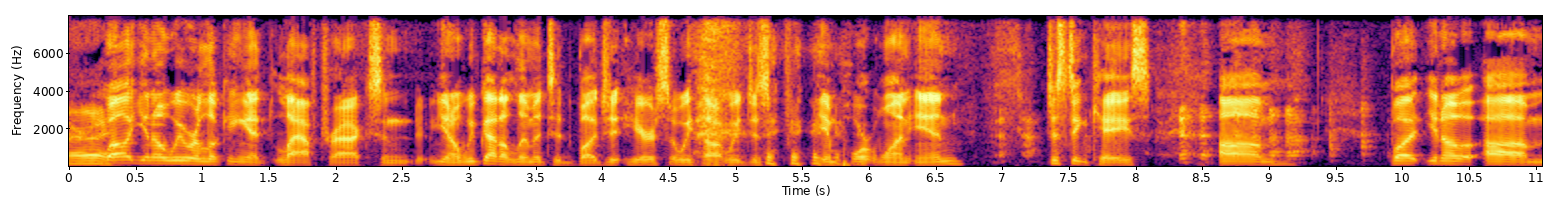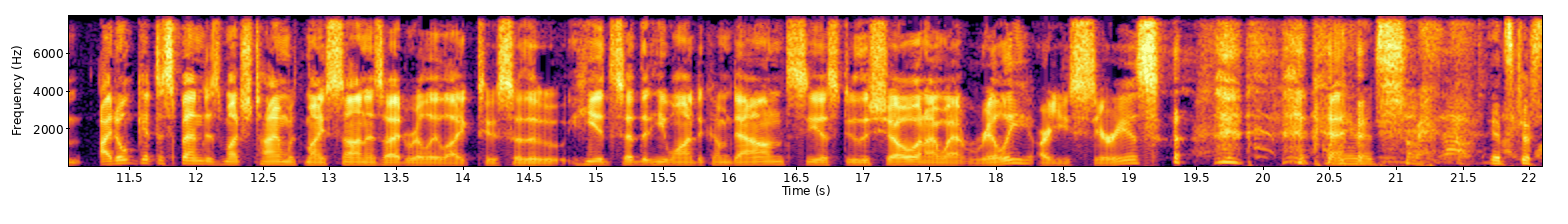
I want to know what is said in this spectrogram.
all right. Well, you know, we were looking at laugh tracks, and you know, we've got a limited budget here, so we thought we'd just import one in, just in case. Um, but you know, um, I don't get to spend as much time with my son as I'd really like to. So the, he had said that he wanted to come down, see us do the show, and I went, "Really? Are you serious?" I mean, it's it's just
